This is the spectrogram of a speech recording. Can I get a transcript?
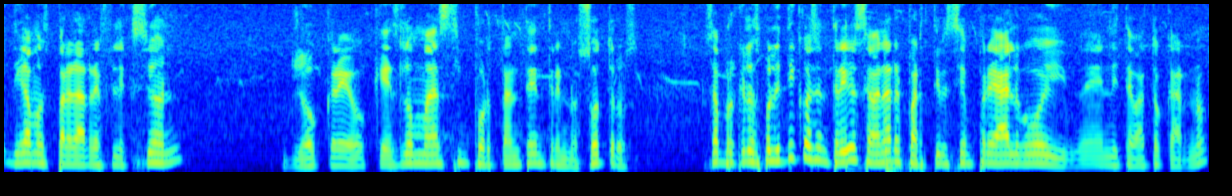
digamos, para la reflexión, yo creo que es lo más importante entre nosotros. O sea, porque los políticos entre ellos se van a repartir siempre algo y eh, ni te va a tocar, ¿no?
